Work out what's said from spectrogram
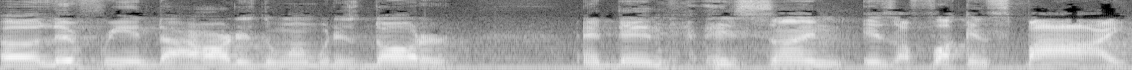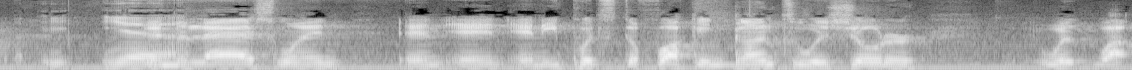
uh, Live Free and Die Hard is the one with his daughter, and then his son is a fucking spy. Yeah. in the last one, and, and, and he puts the fucking gun to his shoulder with, while,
